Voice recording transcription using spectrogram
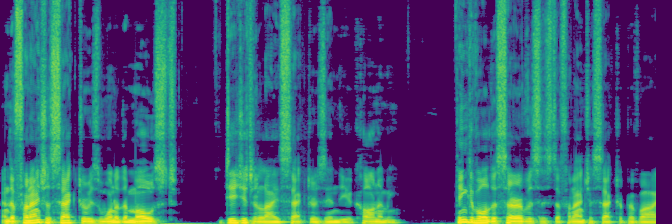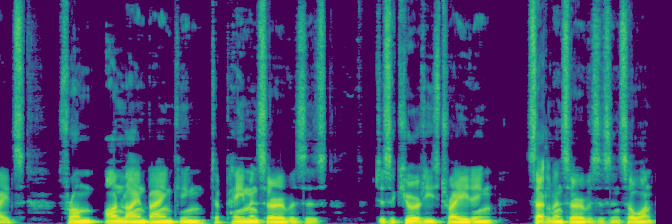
And the financial sector is one of the most digitalized sectors in the economy. Think of all the services the financial sector provides, from online banking to payment services to securities trading, settlement services, and so on.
